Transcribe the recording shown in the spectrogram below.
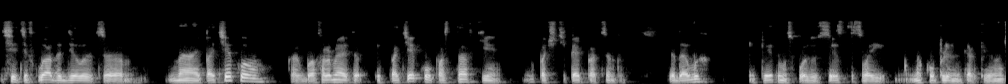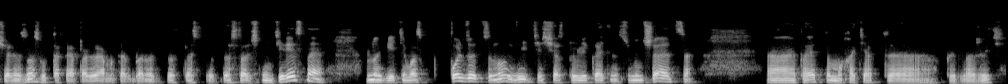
все эти вклады делаются на ипотеку, как бы оформляют ипотеку по ставке ну, почти 5% годовых, и при этом используют средства свои, накопленные как первоначальный взнос. Вот такая программа, как бы она достаточно интересная. Многие этим воспользуются, но, видите, сейчас привлекательность уменьшается, а, поэтому хотят э, предложить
